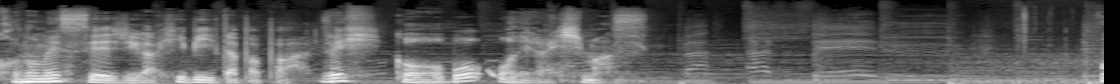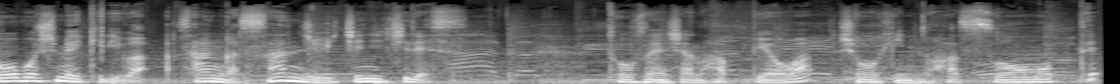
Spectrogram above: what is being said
このメッセージが響いたパパぜひご応募お願いします。応募締め切りは3月31日です。当選者の発表は商品の発送をもって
